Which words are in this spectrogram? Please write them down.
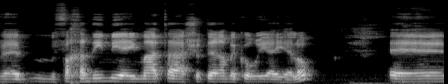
ומפחדים מאימת השוטר המקורי היאלו. אה,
